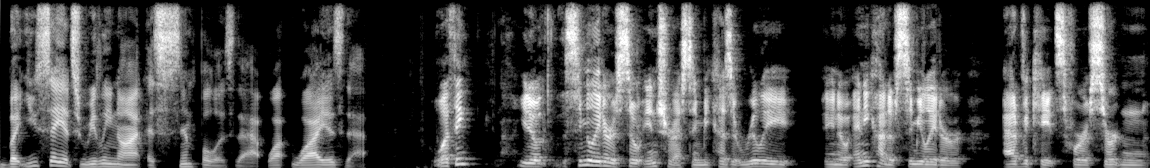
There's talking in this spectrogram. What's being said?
But you say it's really not as simple as that. Why, why is that? Well, I think, you know, the simulator is so interesting because it really, you know, any kind of simulator advocates for a certain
